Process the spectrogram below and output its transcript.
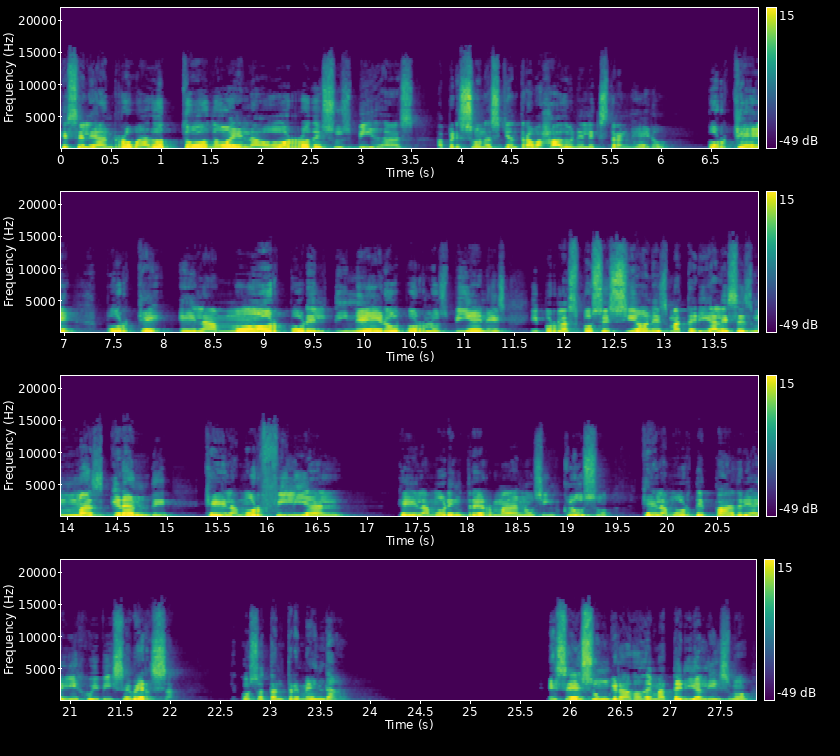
que se le han robado todo el ahorro de sus vidas a personas que han trabajado en el extranjero. ¿Por qué? Porque el amor por el dinero, por los bienes y por las posesiones materiales es más grande que el amor filial, que el amor entre hermanos, incluso que el amor de padre a hijo y viceversa. Qué cosa tan tremenda. Ese es un grado de materialismo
